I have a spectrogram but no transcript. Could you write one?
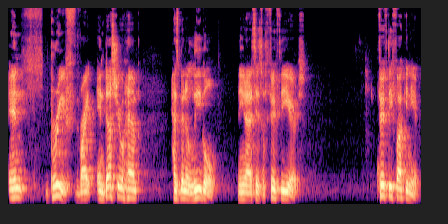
in brief, right, industrial hemp has been illegal in the United States for 50 years. 50 fucking years.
